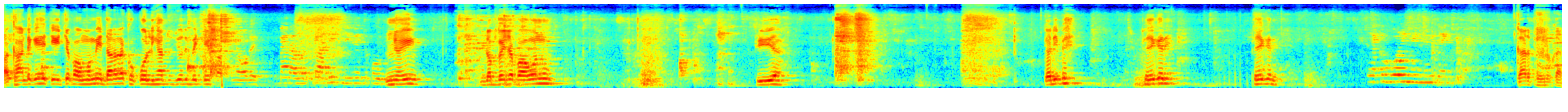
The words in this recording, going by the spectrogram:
ਆ ਖੰਡ ਕਿਸੇ ਚੀਜ਼ ਚ ਪਾਓ। ਮੰਮੀ ਇਦਾਂ ਨਾ ਰੱਖੋ ਕੋਲੀਆਂ ਤੁਸੀਂ ਉਹਦੇ ਵਿੱਚ ਹੀ ਪਾਤੀਆਂ ਉਹਦੇ। ਮੈਂ ਨਹੀਂ ਡੱਬੇ ਚ ਪਾਓ ਉਹਨੂੰ। ਕੀ ਆ? ਕਰੀ ਬੇ ਫੇ ਕਰੀ ਫੇ ਕਰੀ। ਇੱਕ ਗੋਲੀ ਮੈਨੂੰ ਵੀ ਦੇ ਕਰ ਫੇ ਕਰ।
